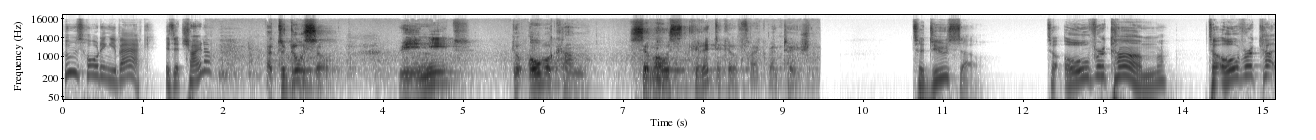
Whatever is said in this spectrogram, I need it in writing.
who's holding you back? Is it China? But to do so, we need to overcome the most critical fragmentation. To do so, to overcome, to overcome,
